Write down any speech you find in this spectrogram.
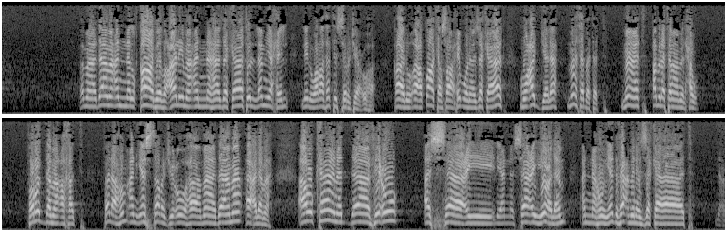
فما دام أن القابض علم أنها زكاة لم يحل للورثة استرجاعها. قالوا أعطاك صاحبنا زكاة معجلة ما ثبتت. مات قبل تمام الحول فرد ما أخذت. فلهم أن يسترجعوها ما دام أعلمه. أو كان الدافع الساعي لأن الساعي يعلم أنه يدفع من الزكاة. نعم.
